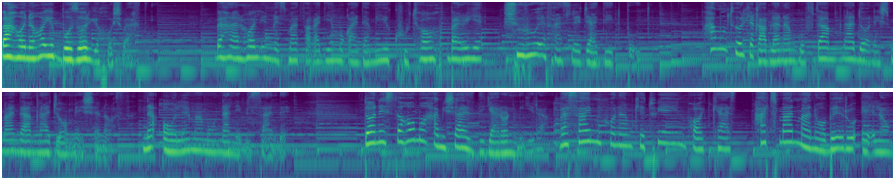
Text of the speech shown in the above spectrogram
بحانه های بزرگ خوشبختی. به هر حال این قسمت فقط یه مقدمه کوتاه برای شروع فصل جدید بود. همونطور که قبلا هم گفتم نه دانشمندم نه جامعه شناس نه عالمم و نه نویسنده. دانسته ها ما همیشه از دیگران می‌گیرم و سعی می‌کنم که توی این پادکست حتما منابع رو اعلام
